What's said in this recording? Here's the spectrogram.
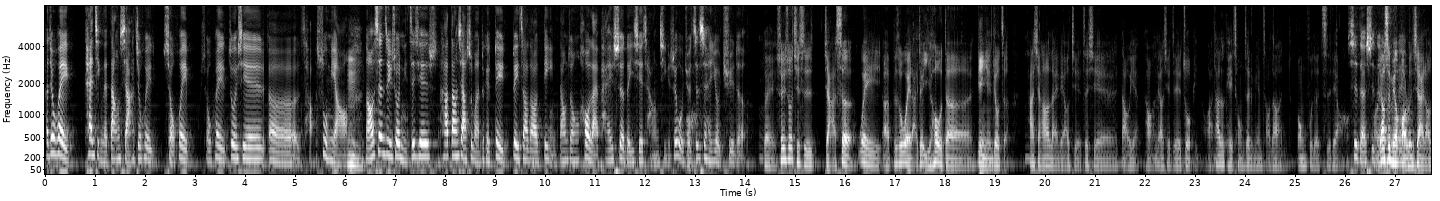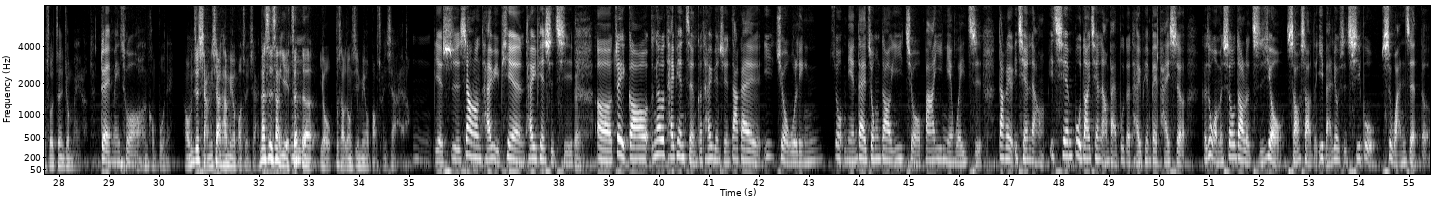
他就会看紧的当下，他就会手绘手绘做一些呃草素描，嗯，然后甚至于说你这些他当下素描都可以对对照到电影当中后来拍摄的一些场景，所以我觉得这是很有趣的。对，所以说其实假设未呃不是说未来，就以后的电影研究者，他想要来了解这些导演，好、了解这些作品的话，他都可以从这里面找到很丰富的资料。是的，是的，哦要是没有保存下来，老实说真的就没了，对，没哇，错，很恐怖呢。我们就想一下，他没有保存下来，那事实上也真的有不少东西没有保存下来了。嗯也是像台语片，台语片时期，对，呃，最高应该说台片整个台语片时间大概一九五零中年代中到一九八一年为止，大概有一千两一千部到一千两百部的台语片被拍摄，可是我们收到了只有少少的一百六十七部是完整的，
